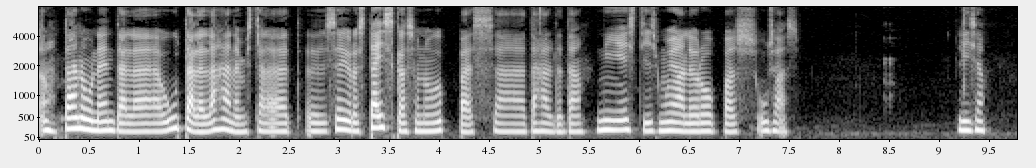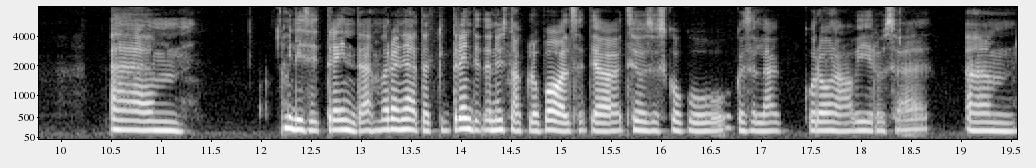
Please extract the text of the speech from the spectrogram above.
noh, tänu nendele uutele lähenemistele seejuures täiskasvanu õppes äh, täheldada nii Eestis, mujal Euroopas, USA-s? Liisa ähm,? milliseid trende, ma arvan jah, et need trendid on üsna globaalsed ja seoses kogu ka selle koroonaviiruse ähm,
